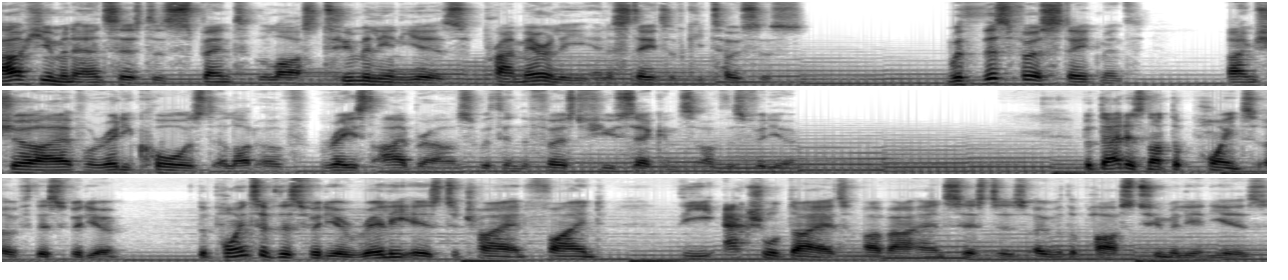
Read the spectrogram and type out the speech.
Our human ancestors spent the last 2 million years primarily in a state of ketosis. With this first statement, I'm sure I have already caused a lot of raised eyebrows within the first few seconds of this video. But that is not the point of this video. The point of this video really is to try and find the actual diet of our ancestors over the past 2 million years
